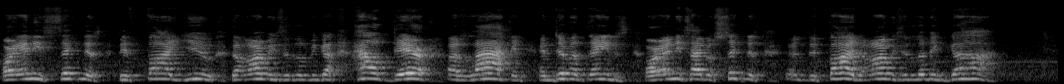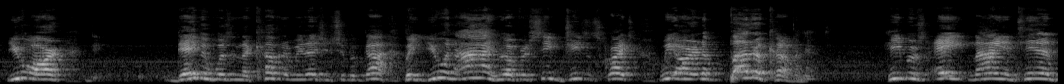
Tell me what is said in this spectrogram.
or any sickness defy you, the armies of the living God? How dare a lack and, and different things or any type of sickness uh, defy the armies of the living God? You are David was in a covenant relationship with God, but you and I, who have received Jesus Christ, we are in a better covenant. Hebrews 8, 9, and 10,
